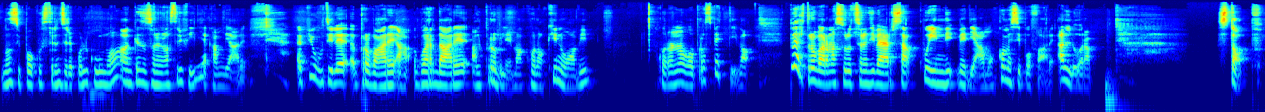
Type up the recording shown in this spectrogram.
non si può costringere qualcuno, anche se sono i nostri figli, a cambiare. È più utile provare a guardare al problema con occhi nuovi, con una nuova prospettiva per trovare una soluzione diversa. Quindi vediamo come si può fare. Allora, stop.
